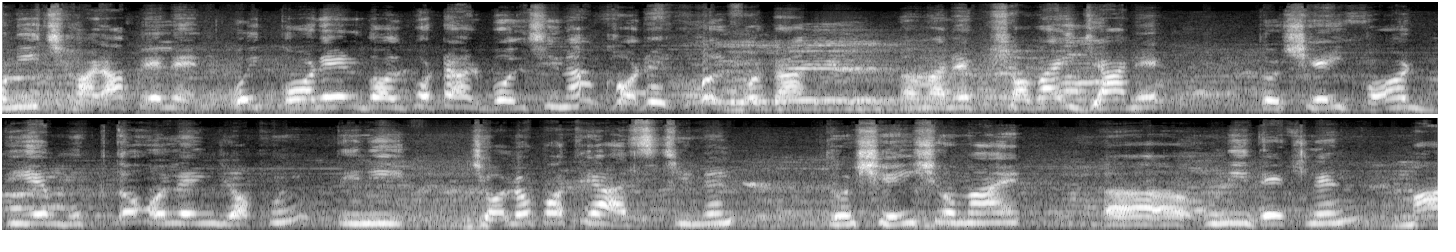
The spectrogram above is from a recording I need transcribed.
উনি ছাড়া পেলেন, ওই করের গল্পটা আর বলছি না, করের গল্পটা মানে সবাই জানে। তো সেই কর দিয়ে মুক্ত হলেন যখন তিনি জলপথে আসছিলেন। তো সেই সময় উনি দেখলেন মা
